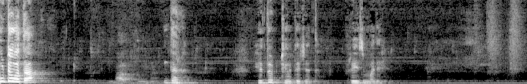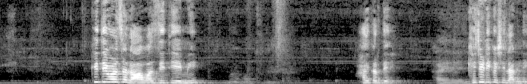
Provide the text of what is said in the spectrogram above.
कुठं होता? धर. हे दूध ठेव त्याच्यात फ्रीजमध्ये. किती वेळ झाला आवाज देते मी? हाय कर दे. हाय. खिचडी कशी लागली?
